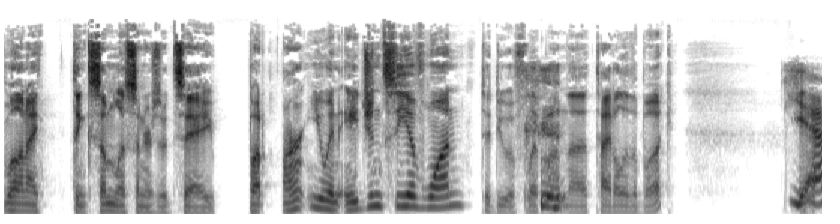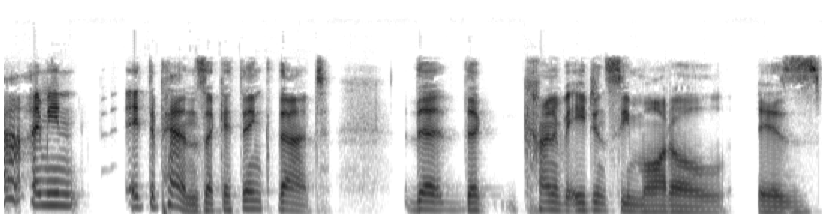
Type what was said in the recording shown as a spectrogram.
Well, and I think some listeners would say, but aren't you an agency of one to do a flip on the title of the book? Yeah. I mean, it depends. Like, I think that the, the kind of agency model is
